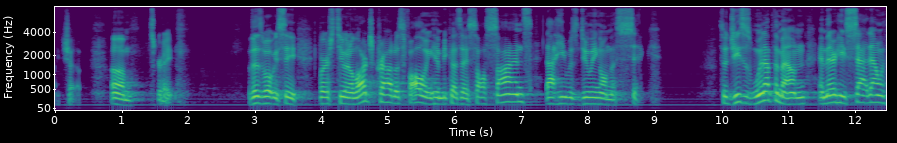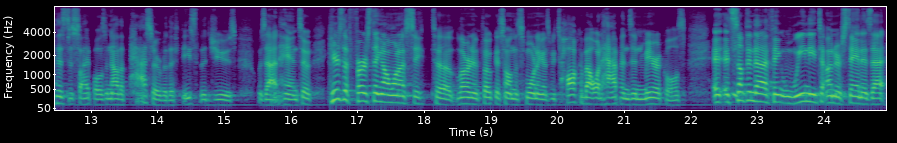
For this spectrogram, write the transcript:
like, shut up. Um, it's great. This is what we see. Verse 2 And a large crowd was following him because they saw signs that he was doing on the sick. So Jesus went up the mountain, and there he sat down with his disciples, and now the Passover, the feast of the Jews, was at hand. So here's the first thing I want us to, to learn and focus on this morning as we talk about what happens in miracles. It's something that I think we need to understand is that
